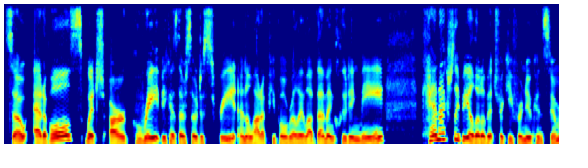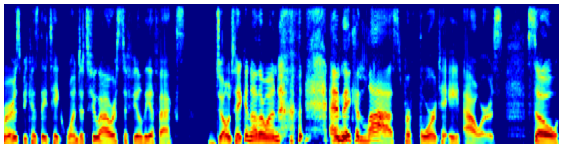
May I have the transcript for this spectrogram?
So edibles, which are great because they're so discreet and a lot of people really love them, including me, can actually be a little bit tricky for new consumers because they take one to two hours to feel the effects. Don't take another one. and they can last for four to eight hours. So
